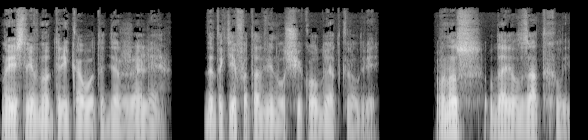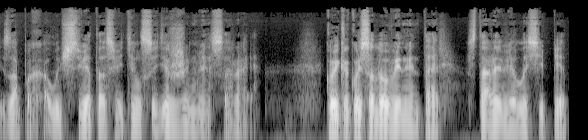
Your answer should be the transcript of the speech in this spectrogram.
Но если внутри кого-то держали... Детектив отодвинул щеколду и открыл дверь. В нос ударил затхлый запах, а луч света осветил содержимое сарая. Кое-какой садовый инвентарь, старый велосипед,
